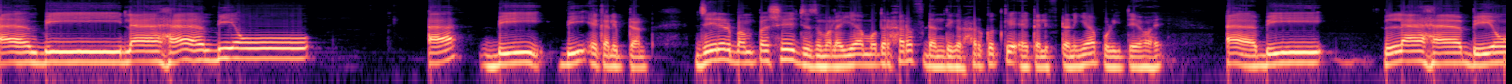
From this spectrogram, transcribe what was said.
আবি লাহাবিউ। আ, বি বি টান। জেরের বাম পাশে জজমালাইয়া, মদের হারফ ডান দিকের হরকতকে একালিফ টানিয়া পড়িতে হয়। আবি লাহাবিউ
